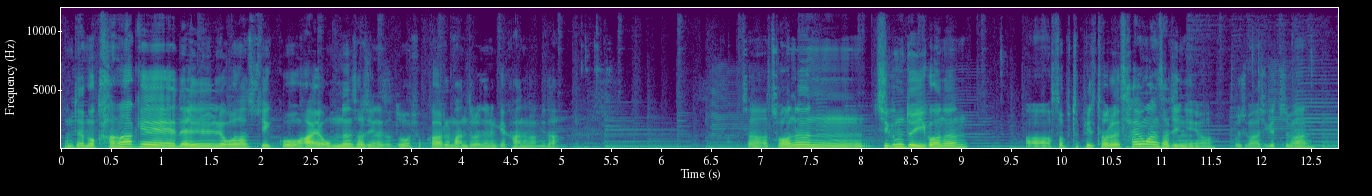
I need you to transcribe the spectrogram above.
근데 뭐 강하게 내려고 할 수 있고 아예 없는 사진에서도 효과를 만들어내는 게 가능합니다. 자 저는 지금도 이거는 어, soft 필터를 사용한 사진이에요. 보시면 아시겠지만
